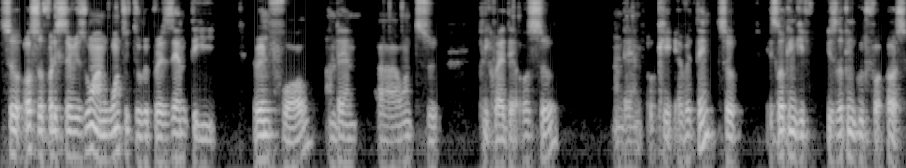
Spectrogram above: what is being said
So also for the series 1, we want it to represent the rainfall and then uh, I want to click right there also and then okay everything so it's looking good it's looking good for us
